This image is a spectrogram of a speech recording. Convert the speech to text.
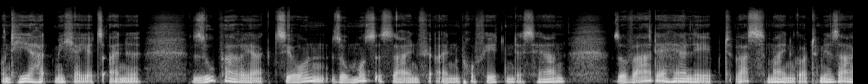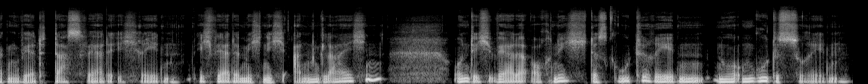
Und hier hat mich ja jetzt eine super Reaktion, so muss es sein für einen Propheten des Herrn, so wahr der Herr lebt, was mein Gott mir sagen wird, das werde ich reden. Ich werde mich nicht angleichen, und ich werde auch nicht das Gute reden, nur um Gutes zu reden,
